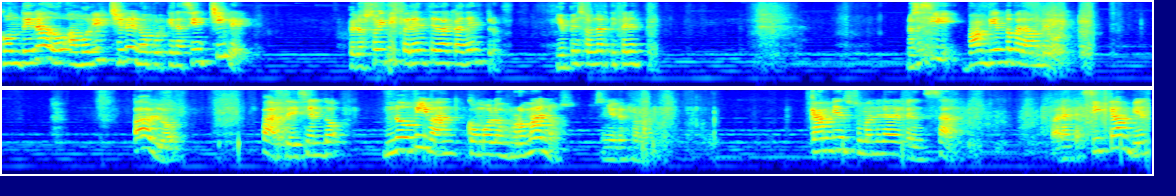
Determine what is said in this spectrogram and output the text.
condenado a morir chileno porque nací en Chile. Pero soy diferente de acá adentro y empiezo a hablar diferente. No sé si van viendo para dónde voy. Pablo parte diciendo, no vivan como los romanos, señores romanos. Cambien su manera de pensar, para que así cambien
